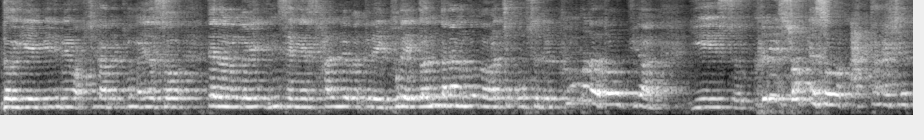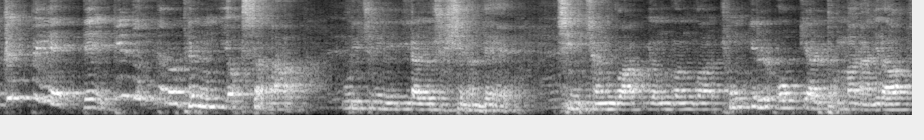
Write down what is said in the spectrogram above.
너희의 믿음의 확실함을 통하여서 때로는 너희 인생의 삶의 것들이 불에 연단하는 것과 같이 없어질 그보다 더 귀한 예수 그리스도께서 나타나실 그때에 내 믿음대로 되는 역사가 우리 주님이 일하여 주시는데 칭찬과 영광과 존귀를 얻게 할 뿐만 아니라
